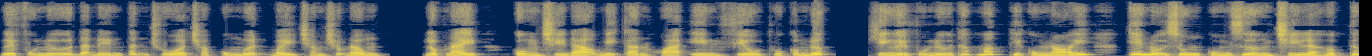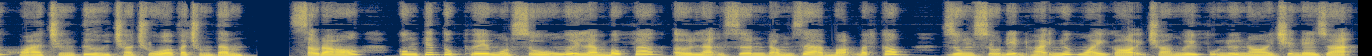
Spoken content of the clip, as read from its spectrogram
người phụ nữ đã đến tận chùa cho Cung mượn 700 triệu đồng. Lúc này, cùng chỉ đạo bị can khoa in phiếu thu công đức. Khi người phụ nữ thắc mắc thì cung nói, kia nội dung cúng dường chỉ là hợp thức hóa chứng từ cho chùa và trung tâm. Sau đó, cung tiếp tục thuê một số người làm bốc vác ở Lạng Sơn đóng giả bọn bắt cóc, dùng số điện thoại nước ngoài gọi cho người phụ nữ nói trên đe dọa.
